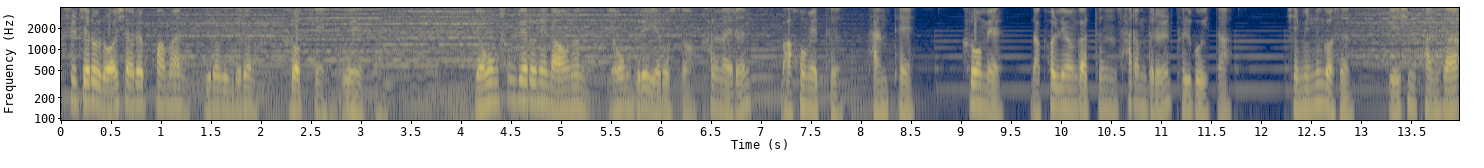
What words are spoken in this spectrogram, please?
실제로 러시아를 포함한 유럽인들은 그렇게 오해했다. 영웅 숭배론에 나오는 영웅들의 예로서 칼라일은 마호메트, 단테, 크로멜, 나폴레옹 같은 사람들을 들고 있다. 재밌는 것은 예심판사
